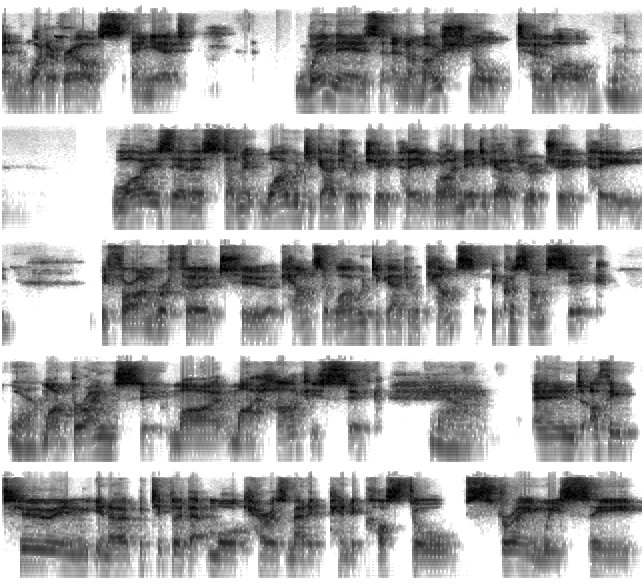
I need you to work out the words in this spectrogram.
and whatever else. And yet, when there's an emotional turmoil, mm. why is there this suddenly? Why would you go to a GP? Well, I need to go to a GP before I'm referred to a counsellor. Why would you go to a counsellor? Because I'm sick. Yeah. My brain's sick. My my heart is sick. Yeah. And I think too, in you know, particularly that more charismatic Pentecostal stream, we see,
